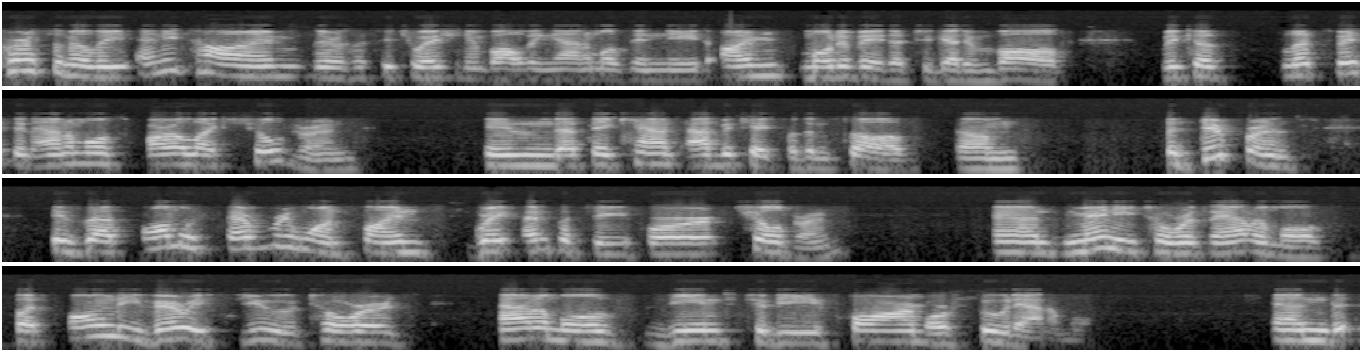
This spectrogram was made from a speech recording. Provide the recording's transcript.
personally, anytime there's a situation involving animals in need, I'm motivated to get involved because let's face it, animals are like children in that they can't advocate for themselves. Um, the difference is that almost everyone finds great empathy for children and many towards animals, but only very few towards animals deemed to be farm or food animals. And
